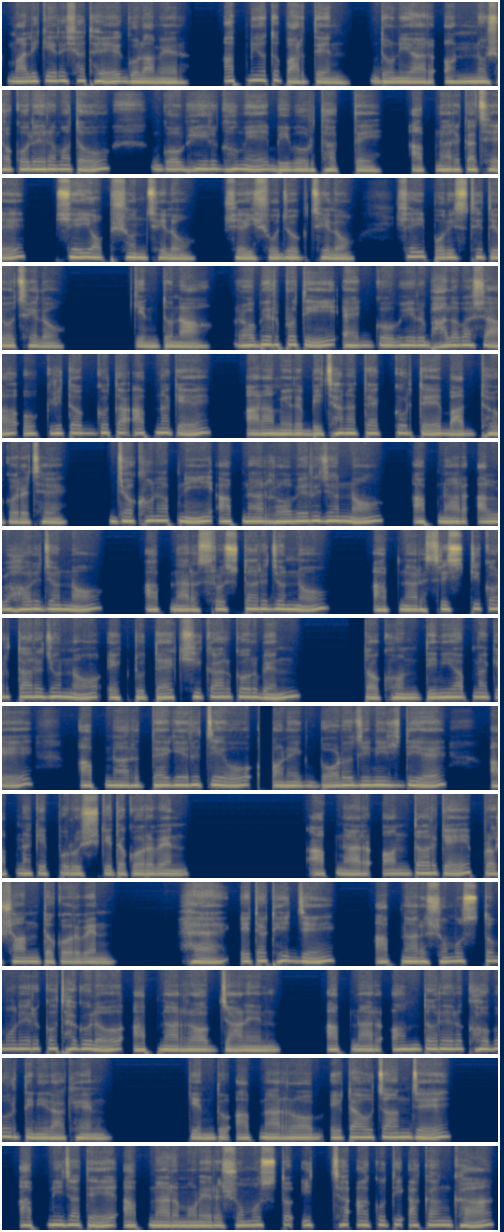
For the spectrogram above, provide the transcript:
মালিকের সাথে গোলামের। আপনিও তো পারতেন দুনিয়ার অন্য সকলের মতো গভীর ঘুমে বিভোর থাকতে। আপনার কাছে সেই অপশন ছিল, সেই সুযোগ ছিল, সেই পরিস্থিতিও ছিল। কিন্তু না রবের প্রতি এক গভীর ভালোবাসা ও কৃতজ্ঞতা আপনাকে আরামের বিছানা ত্যাগ করতে বাধ্য করেছে। যখন আপনি আপনার রবের জন্য, আপনার আল্লাহর জন্য, আপনার স্রষ্টার জন্য, আপনার সৃষ্টিকর্তার জন্য একটু ত্যাগ স্বীকার করবেন, তখন তিনি আপনাকে আপনার ত্যাগের চেয়েও অনেক বড় জিনিস দিয়ে আপনাকে পুরস্কৃত করবেন। আপনার অন্তরকে প্রশান্ত করবেন। হ্যাঁ এটা ঠিক যে আপনার সমস্ত মনের কথাগুলো আপনার রব জানেন, আপনার অন্তরের খবর তিনি রাখেন। কিন্তু আপনার রব এটাও চান যে আপনি যাতে আপনার মনের সমস্ত ইচ্ছা, আকুতি, আকাঙ্ক্ষা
